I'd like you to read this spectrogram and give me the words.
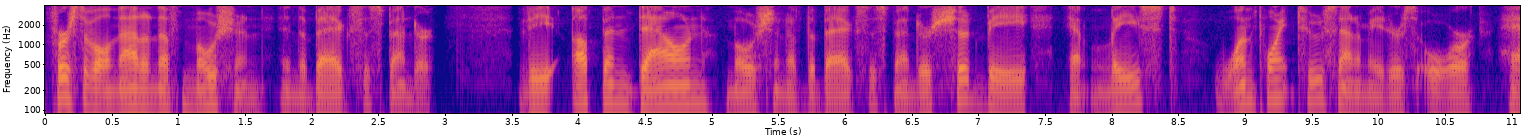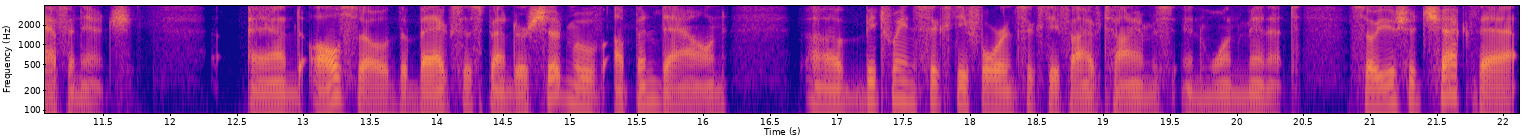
First of all, not enough motion in the bag suspender. The up and down motion of the bag suspender should be at least 1.2 centimeters or half an inch. And also, the bag suspender should move up and down uh, between 64 and 65 times in one minute. So you should check that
